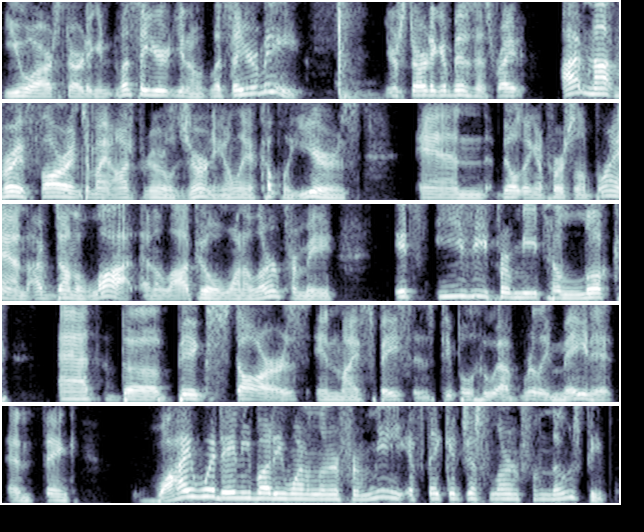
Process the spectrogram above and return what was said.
you are starting, let's say you're, you know, let's say you're me, you're starting a business, right? I'm not very far into my entrepreneurial journey, only a couple of years and building a personal brand. I've done a lot and a lot of people want to learn from me. It's easy for me to look at the big stars in my spaces, people who have really made it, and think, why would anybody want to learn from me if they could just learn from those people?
